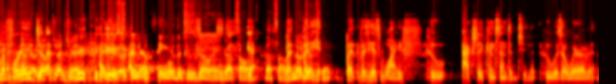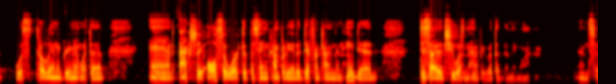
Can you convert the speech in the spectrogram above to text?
before no, you no, ju- no judgment. I just I'm now seeing where this is going. That's all. Yeah, that's all. But, no but judgment. His, but but his wife, who actually consented to it, who was aware of it, was totally in agreement with it, and actually also worked at the same company at a different time than he did, decided she wasn't happy with it anymore. And so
